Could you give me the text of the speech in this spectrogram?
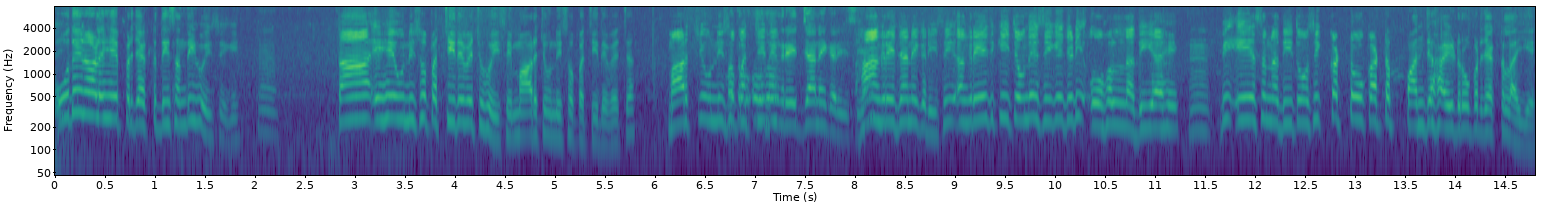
ਉਹਦੇ ਨਾਲ ਇਹ ਪ੍ਰੋਜੈਕਟ ਦੀ ਸੰਧੀ ਹੋਈ ਸੀਗੀ। ਤਾਂ ਇਹ 1925 ਦੇ ਵਿੱਚ ਹੋਈ ਸੀ ਮਾਰਚ 1925 ਦੇ ਵਿੱਚ। ਮਾਰਚ ਮਤਲਬ 1925 ਉਹ ਦੇ ਅੰਗਰੇਜ਼ਾਂ ਨੇ ਕਰੀ ਸੀ। ਹਾਂ ਅੰਗਰੇਜ਼ਾਂ ਨੇ ਕਰੀ ਸੀ। ਅੰਗਰੇਜ਼ ਕੀ ਚਾਹੁੰਦੇ ਸੀਗੇ? ਜਿਹੜੀ ਓਹਲ ਨਦੀ ਆ ਇਹ। ਵੀ ਇਸ ਨਦੀ ਤੋਂ ਅਸੀਂ ਘੱਟੋ ਘੱਟ ਪੰਜ ਹਾਈਡਰੋ ਪ੍ਰੋਜੈਕਟ ਲਾਈਏ।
